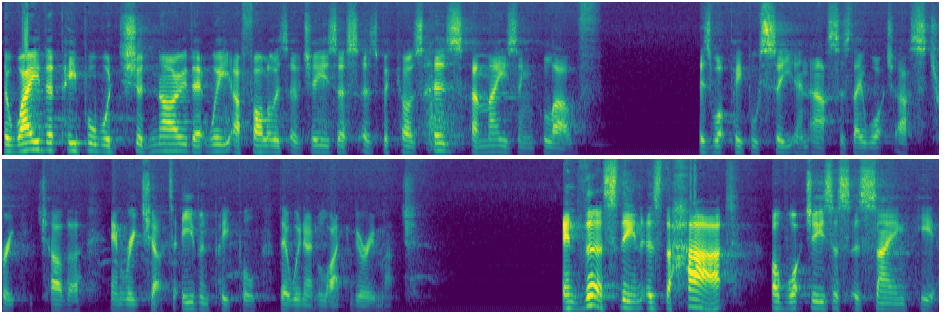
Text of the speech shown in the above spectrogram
The way that people would, should know that we are followers of Jesus is because his amazing love is what people see in us as they watch us treat each other and reach out to even people that we don't like very much. And this then is the heart of what Jesus is saying here.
